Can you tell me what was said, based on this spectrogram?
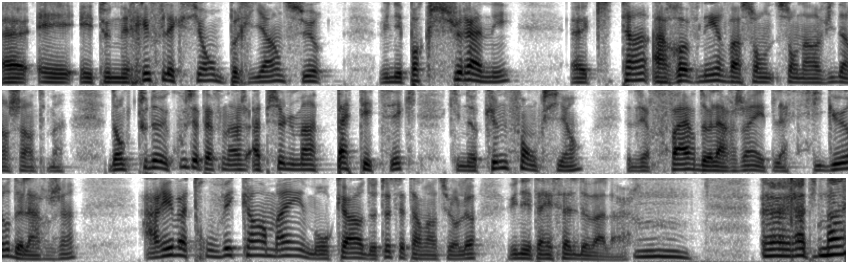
euh, est, une réflexion brillante sur une époque surannée euh, qui tend à revenir vers son, envie d'enchantement. Donc tout d'un coup, ce personnage absolument pathétique, qui n'a qu'une fonction, c'est-à-dire faire de l'argent, être la figure de l'argent, arrive à trouver quand même au cœur de toute cette aventure-là une étincelle de valeur. Euh, rapidement,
